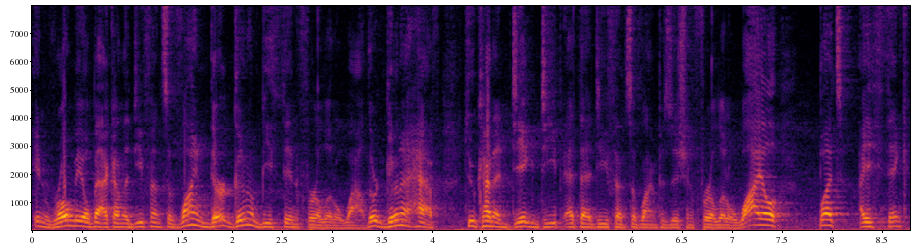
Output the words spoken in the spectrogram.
and Romeo back on the defensive line, they're going to be thin for a little while. They're going to have to kind of dig deep at that defensive line position for a little while. But I think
